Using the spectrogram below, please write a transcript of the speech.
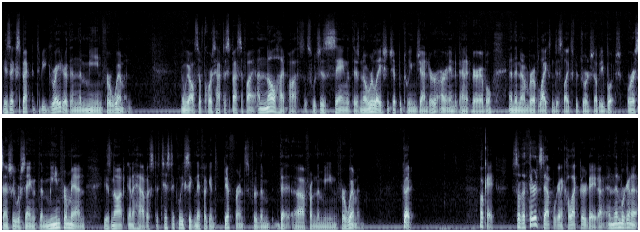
is expected to be greater than the mean for women. And we also, of course, have to specify a null hypothesis, which is saying that there's no relationship between gender, our independent variable, and the number of likes and dislikes for George W. Bush. Or essentially, we're saying that the mean for men is not going to have a statistically significant difference for the, the uh, from the mean for women. Good. Okay, so the third step, we're going to collect our data, and then we're going to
